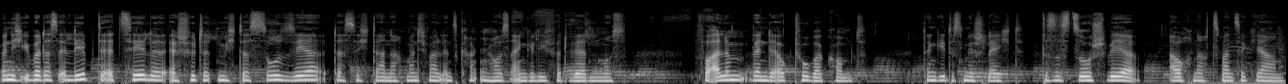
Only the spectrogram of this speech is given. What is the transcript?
Wenn ich über das Erlebte erzähle, erschüttert mich das so sehr, dass ich danach manchmal ins Krankenhaus eingeliefert werden muss. Vor allem, wenn der Oktober kommt. Dann geht es mir schlecht. Das ist so schwer, auch nach 20 Jahren.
